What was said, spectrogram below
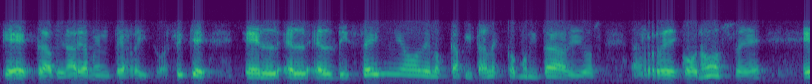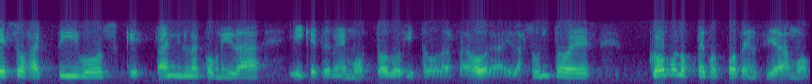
que es extraordinariamente rico. Así que el, el, el diseño de los capitales comunitarios reconoce esos activos que están en la comunidad y que tenemos todos y todas. Ahora, el asunto es cómo los potenciamos,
